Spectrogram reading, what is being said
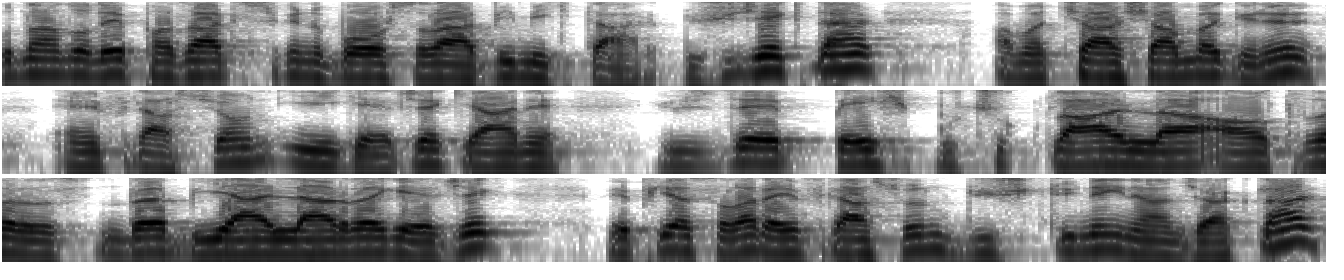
Bundan dolayı pazartesi günü borsalar bir miktar düşecekler. Ama çarşamba günü enflasyon iyi gelecek. Yani %5,5'larla 6'lar arasında bir yerlerde gelecek. ve piyasalar enflasyonun düştüğüne inanacaklar.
